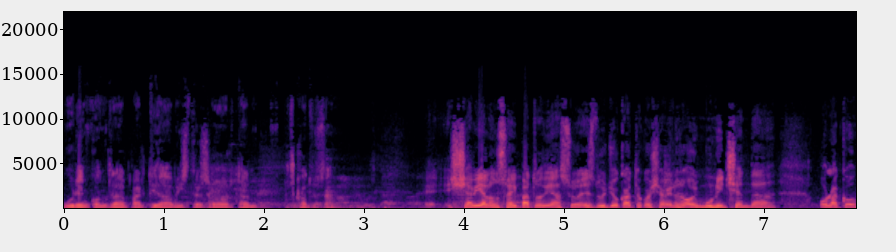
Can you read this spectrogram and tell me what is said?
guren kontra partida amistoso hortan buskatu zen. E, Xabi Alonso aipatu diazu, ez du jokatuko Xabi Alonso, hori munitzen da, Olako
